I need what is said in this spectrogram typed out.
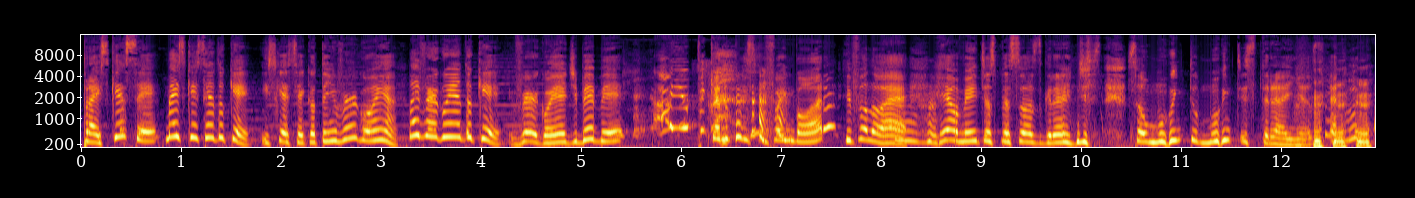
Pra esquecer. Mas esquecer do quê? Esquecer que eu tenho vergonha. Mas vergonha do quê? Vergonha de beber. Aí o pequeno príncipe foi embora e falou: É, realmente as pessoas grandes são muito, muito estranhas. É muito,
